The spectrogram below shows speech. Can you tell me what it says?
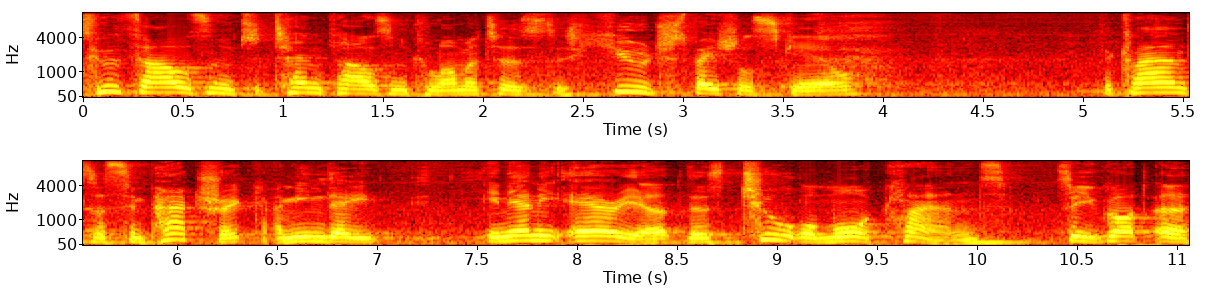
2,000 to 10,000 kilometers, this huge spatial scale. The clans are sympatric. I mean, they, in any area, there's two or more clans So you've got a,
